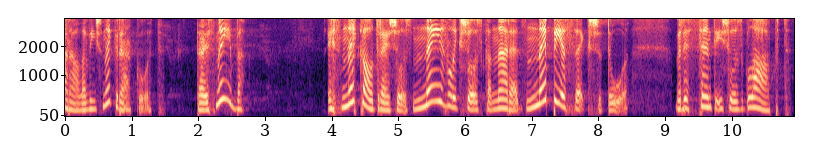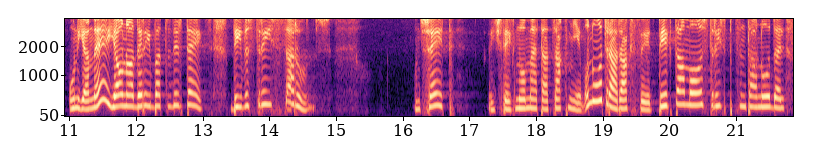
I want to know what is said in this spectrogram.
ārā, lai viņš negrēkotu. Taisnība. Es nekautrēšos, neizlikšos, ka neredzu, nepiesekšu to, bet es centīšos glābt. Un, ja nē, jaunā derībā tad ir teikts, divas, trīs sarunas. Un šeit viņš tiek nomētāts akmeņiem. Un otrā raksturvieta, 5. mūža, 13. nodaļa,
